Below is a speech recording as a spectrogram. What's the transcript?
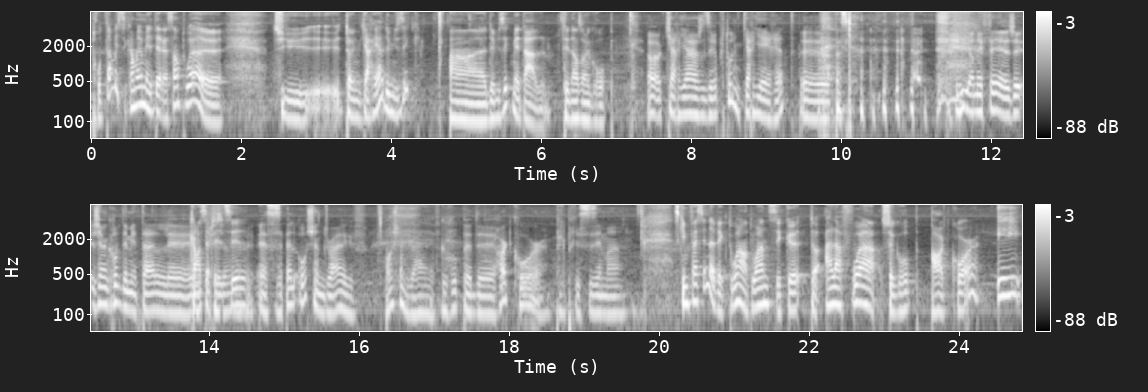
trop de temps, mais c'est quand même intéressant. Toi, euh, tu as une carrière de musique, en- de musique métal. Tu es dans un groupe. Ah, carrière, je dirais plutôt une carriérette. euh, parce que. oui, en effet, j'ai un groupe de métal. euh, Comment s'appelle-t-il? euh, Ça s'appelle Ocean Drive. Ocean Drive. Groupe de hardcore, plus précisément. Ce qui me fascine avec toi, Antoine, c'est que tu as à la fois ce groupe hardcore et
